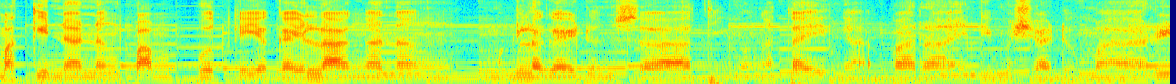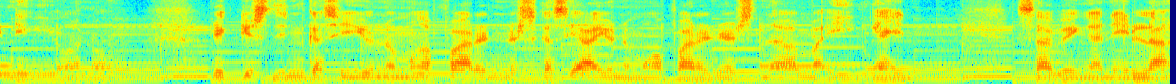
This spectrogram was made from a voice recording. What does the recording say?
makina ng pampot kaya kailangan ng maglagay doon sa ating mga tainga para hindi masyadong marinig yung ano request din kasi yun ng mga foreigners kasi ayaw ng mga foreigners na maingay sabi nga nila.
